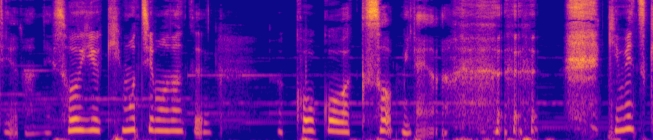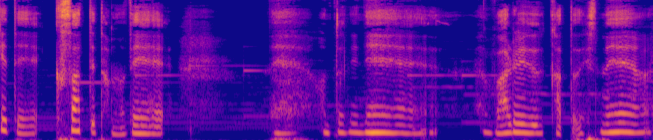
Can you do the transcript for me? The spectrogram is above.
ていうのはね、そういう気持ちもなく、高校はクソみたいな 決めつけて腐ってたので、ね、本当にね、悪かったですね。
